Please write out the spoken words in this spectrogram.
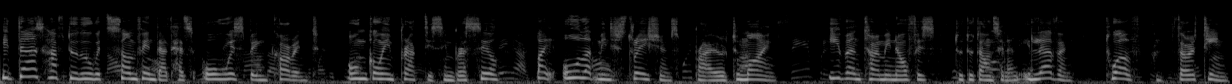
It does have to do with something that has always been current, ongoing practice in Brazil by all administrations prior to mine, even term in office to 2011, 12 and 13.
